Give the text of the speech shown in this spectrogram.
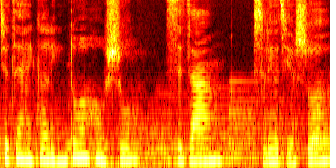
就在哥林多后书四章十六节说：“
